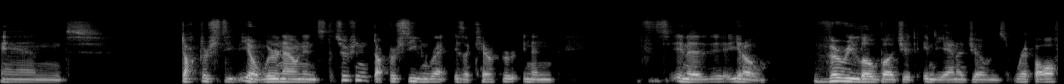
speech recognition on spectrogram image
And Dr. Steve, you know, we're now an institution. Dr. Stephen Grant is a character in an, in a, you know, very low budget Indiana Jones ripoff.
